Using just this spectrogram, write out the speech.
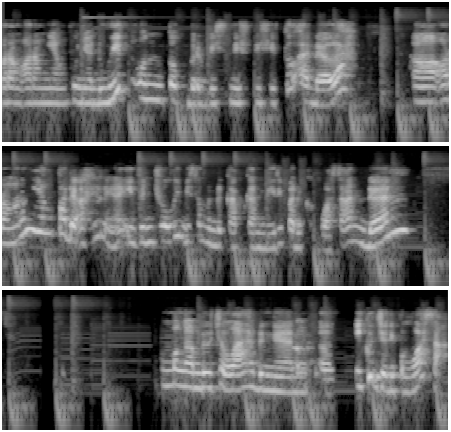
orang-orang yang punya duit untuk berbisnis di situ adalah uh, orang-orang uh, yang pada akhirnya eventually bisa mendekatkan diri pada kekuasaan dan mengambil celah dengan uh, ikut jadi penguasa.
